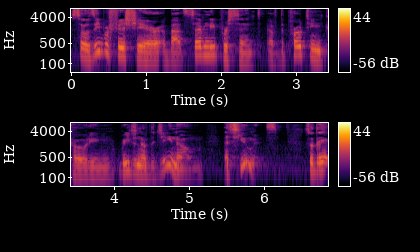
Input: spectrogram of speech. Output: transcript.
So zebrafish share about 70% of the protein coding region of the genome as humans. So they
